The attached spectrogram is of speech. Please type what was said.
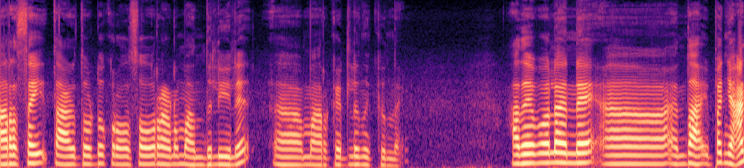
ആർ എസ് ഐ താഴത്തോട്ട് ക്രോസ് ഓവറാണ് മന്ത്ലിയിൽ മാർക്കറ്റിൽ നിൽക്കുന്നത് അതേപോലെ തന്നെ എന്താ ഇപ്പം ഞാൻ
